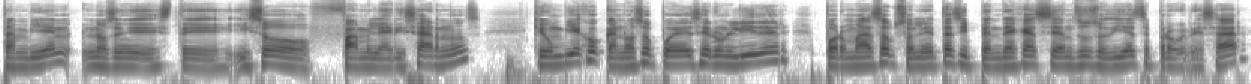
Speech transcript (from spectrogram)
también nos este, hizo familiarizarnos que un viejo canoso puede ser un líder por más obsoletas y pendejas sean sus días de progresar,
